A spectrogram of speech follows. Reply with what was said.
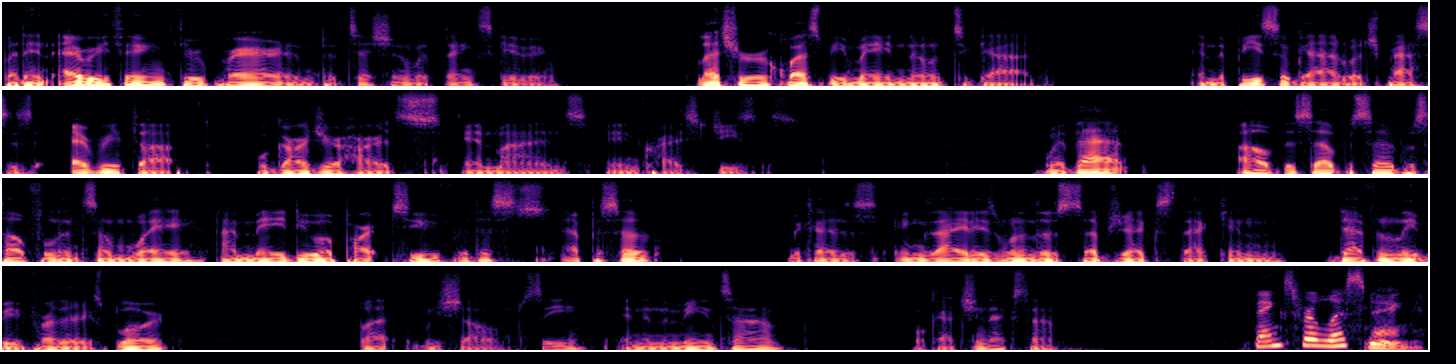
but in everything through prayer and petition with thanksgiving, let your requests be made known to God. And the peace of God, which passes every thought, will guard your hearts and minds in Christ Jesus. With that, I hope this episode was helpful in some way. I may do a part two for this episode because anxiety is one of those subjects that can definitely be further explored. But we shall see. And in the meantime, we'll catch you next time. Thanks for listening.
